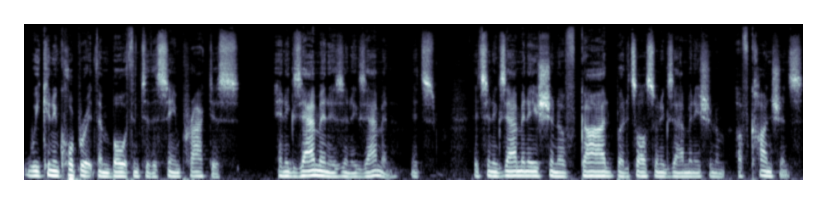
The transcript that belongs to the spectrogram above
we can incorporate them both into the same practice. An examen is an examen. It's it's an examination of God, but it's also an examination of, of conscience.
